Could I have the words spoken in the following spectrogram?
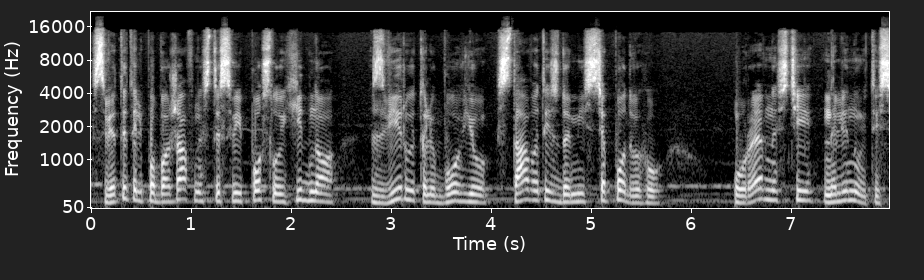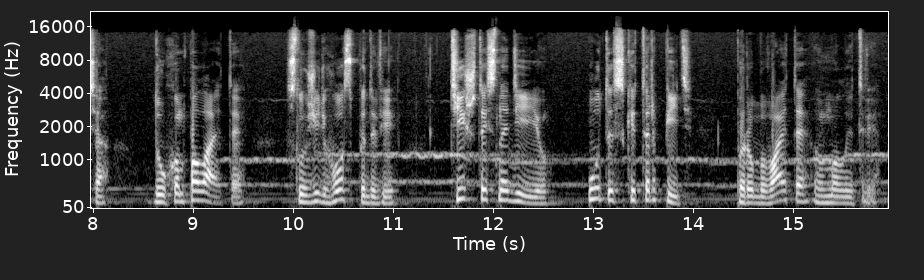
Святитель побажав нести свій послуг гідно, з вірою та любов'ю ставитись до місця подвигу. У ревності не лінуйтеся, духом палайте, служіть Господові, тіштесь надією, утиски терпіть, перебувайте в молитві.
